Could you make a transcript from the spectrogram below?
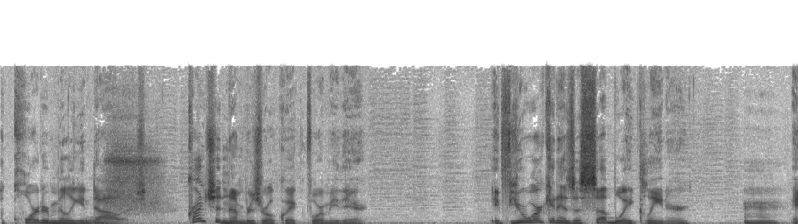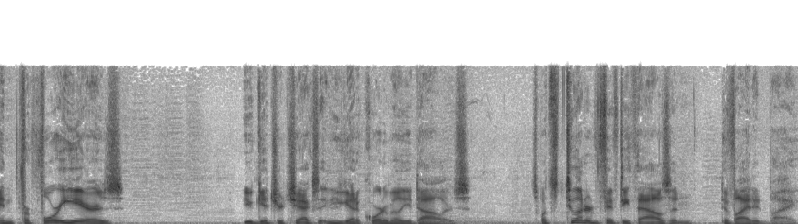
a quarter million dollars. Crunch the numbers real quick for me there. If you're working as a subway cleaner mm-hmm. and for four years you get your checks and you get a quarter million dollars. So what's 250,000 divided by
